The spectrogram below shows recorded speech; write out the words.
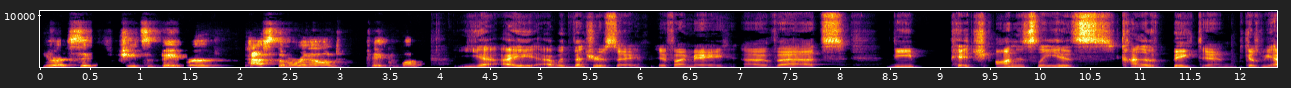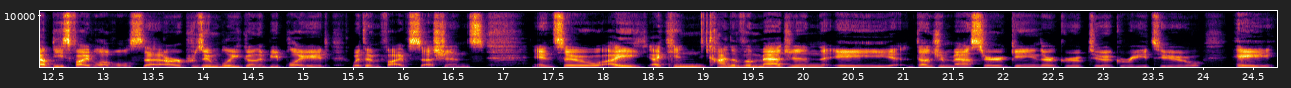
Here are six sheets of paper. Pass them around. pick one. Yeah, I I would venture to say, if I may, uh, that the pitch honestly is kind of baked in because we have these five levels that are presumably going to be played within five sessions. And so i i can kind of imagine a dungeon master getting their group to agree to hey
